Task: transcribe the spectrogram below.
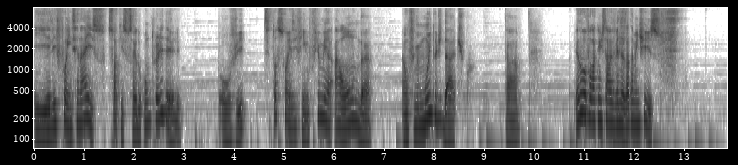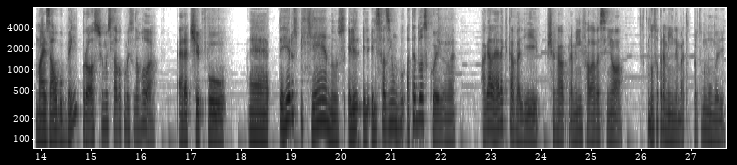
E ele foi ensinar isso, só que isso saiu do controle dele. Houve situações, enfim, o filme A Onda é um filme muito didático tá? Eu não vou falar que a gente estava vivendo exatamente isso. Mas algo bem próximo estava começando a rolar. Era tipo. É, terreiros pequenos, eles, eles faziam até duas coisas, né? A galera que tava ali chegava para mim e falava assim: ó. Não só pra mim, né? Mas pra todo mundo ali.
